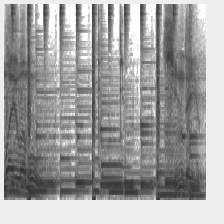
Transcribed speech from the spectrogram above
前はもう死んでいる「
